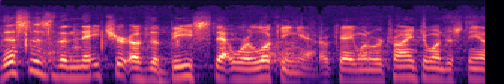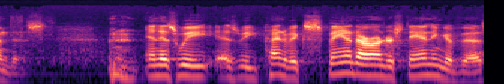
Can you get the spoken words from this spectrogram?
this is the nature of the beast that we're looking at, okay, when we're trying to understand this. and as we, as we kind of expand our understanding of this,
